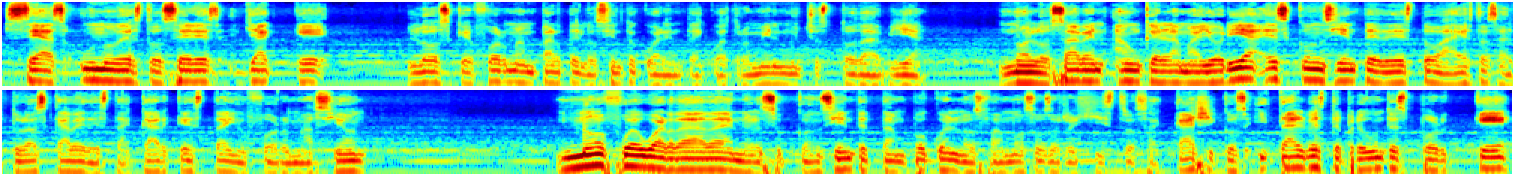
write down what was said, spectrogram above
seas uno de estos seres ya que los que forman parte de los 144 mil muchos todavía no lo saben, aunque la mayoría es consciente de esto a estas alturas, cabe destacar que esta información no fue guardada en el subconsciente, tampoco en los famosos registros akáshicos, y tal vez te preguntes por qué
